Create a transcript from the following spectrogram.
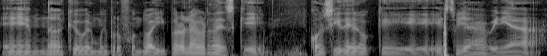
Eh, no quiero ver muy profundo ahí, pero la verdad es que considero que esto ya venía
